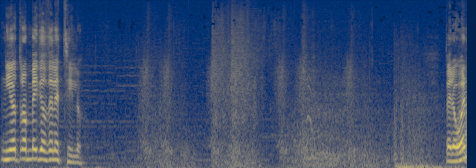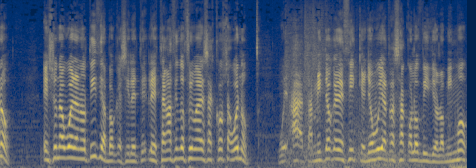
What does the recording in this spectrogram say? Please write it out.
Ni otros medios del estilo. Pero bueno, es una buena noticia porque si le, están haciendo firmar esas cosas, bueno, ah, también tengo que decir que yo voy a atrasar con los vídeos. Lo mismo,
